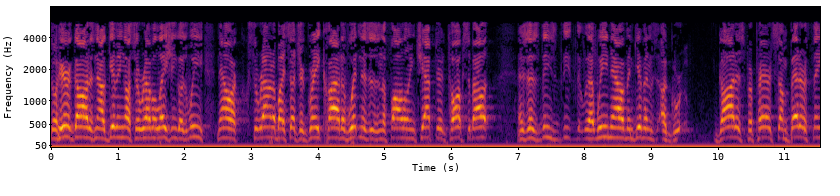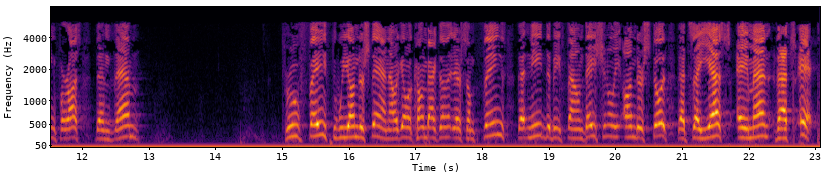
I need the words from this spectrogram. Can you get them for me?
So here God is now giving us a revelation because we now are surrounded by such a great cloud of witnesses in the following chapter it talks about. And says these, these that we now have been given a, God has prepared some better thing for us than them. Through faith, we understand. Now, again, we're coming back to that. There's some things that need to be foundationally understood that say, yes, amen, that's it.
